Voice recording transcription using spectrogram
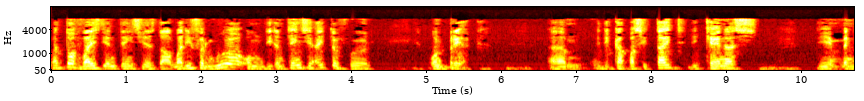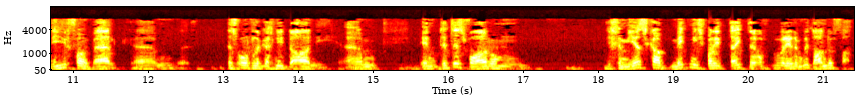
wat tog wys die intensie is daar, maar die vermoë om die intensie uit te voer ontbreek. Ehm um, die kapasiteit, die kennis, die manier van werk ehm um, is ongelukkig nie daar nie. Ehm um, en dit is waarom die gemeenskap met munisipaliteite of owerhede moet hande vat.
